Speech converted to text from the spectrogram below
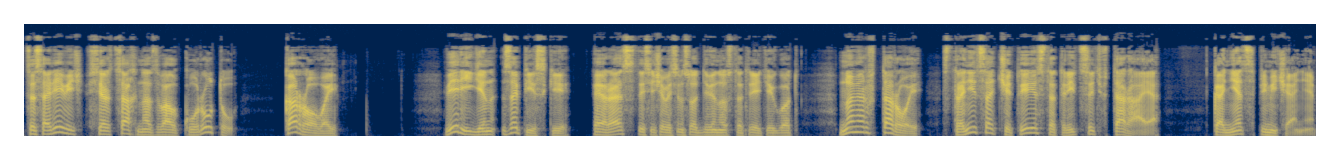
цесаревич в сердцах назвал Куруту коровой. Веригин, записки, РС, 1893 год, Номер второй, страница 432. Конец примечания.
